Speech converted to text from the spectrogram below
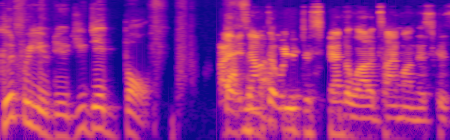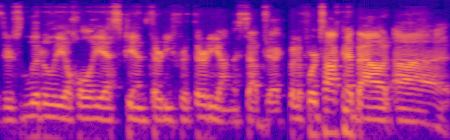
good for you, dude. You did both. I, not that we have to spend a lot of time on this because there's literally a whole ESPN 30 for 30 on the subject. But if we're talking about uh,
